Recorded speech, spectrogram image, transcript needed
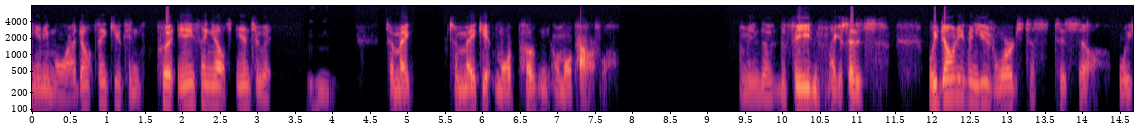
anymore. I don't think you can put anything else into it mm-hmm. to make to make it more potent or more powerful. I mean, the the feed, like I said, it's we don't even use words to to sell. We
